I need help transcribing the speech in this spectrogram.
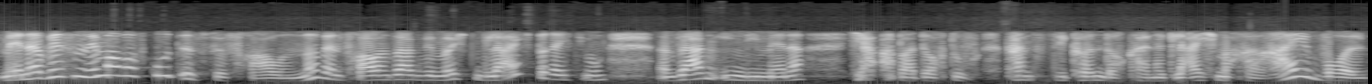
Männer wissen immer, was gut ist für Frauen. Ne? Wenn Frauen sagen, wir möchten Gleichberechtigung, dann sagen ihnen die Männer, ja, aber doch, du kannst, sie können doch keine Gleichmacherei wollen.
